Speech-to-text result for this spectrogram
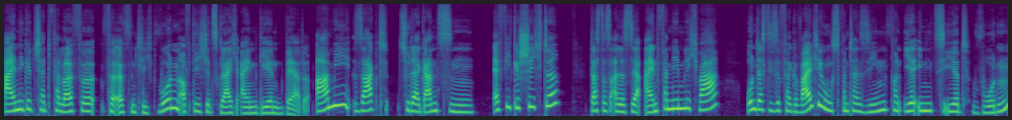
einige Chatverläufe veröffentlicht wurden, auf die ich jetzt gleich eingehen werde. Ami sagt zu der ganzen Effi-Geschichte, dass das alles sehr einvernehmlich war und dass diese Vergewaltigungsfantasien von ihr initiiert wurden.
